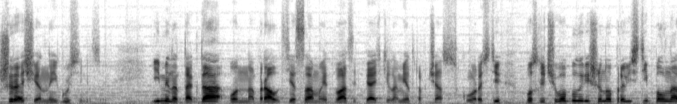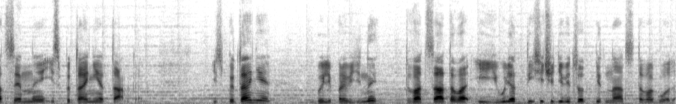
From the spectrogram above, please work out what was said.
широченной гусеницы. Именно тогда он набрал те самые 25 км в час скорости, после чего было решено провести полноценное испытание танка. Испытания были проведены 20 июля 1915 года.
